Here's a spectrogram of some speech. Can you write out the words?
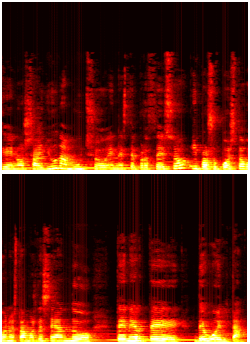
que nos ayuda mucho en este proceso y por supuesto, bueno, estamos deseando tenerte de vuelta.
